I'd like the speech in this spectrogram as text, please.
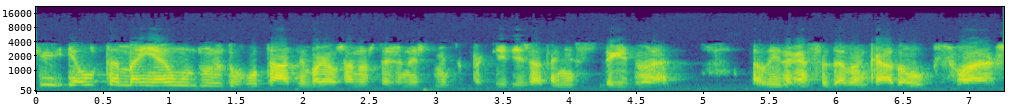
que ele também é um dos derrotados, embora ele já não esteja neste momento no partido e já tenha cedido a, a liderança da bancada ao Soares.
